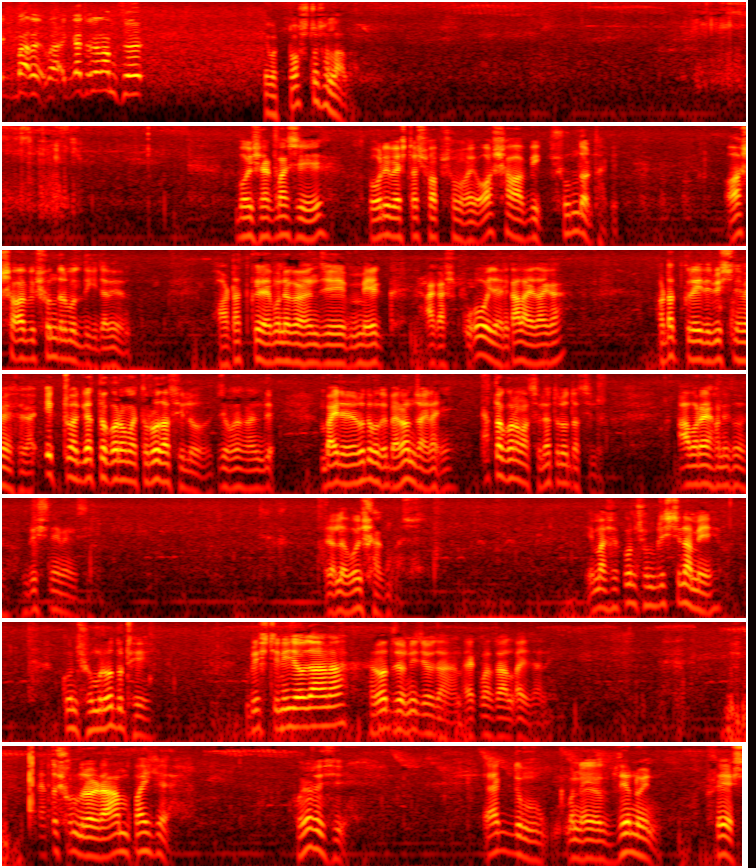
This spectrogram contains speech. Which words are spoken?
একবারে ব্যাঙ্গা চলে নামছে এবার টস টসা লাল। বৈশাখ মাসে পরিবেশটা সব সময় অস্বাভাবিক সুন্দর থাকে। অস্বাভাবিক সুন্দর বলতে কি জানেন? হঠাৎ করে মনে করেন যে মেঘ আকাশ ওই জানেন কালায় জায়গা। হঠাৎ করে এই যে বৃষ্টি নেমে গেছে একটু আগে এত গরম এত রোদা ছিল যে মনে করেন যে বাইরে রোদের মধ্যে বেরোন যায় নাই। এত গরম আছিল এত রোদা ছিল। আবার এখন তো বৃষ্টি নেমে গেছে। এটা হলো বৈশাখ মাস। এই মাসে কোন সময় বৃষ্টি নামে, কোন সময় রোদ উঠে, বৃষ্টি নিজেও জানে না রৌদ্র নিজেও জানে না, একমাত্র আল্লাহ জানে। এত সুন্দর একটা আম পাইকে হয়ে রয়েছে। একদম মানে জেনুইন ফ্রেশ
